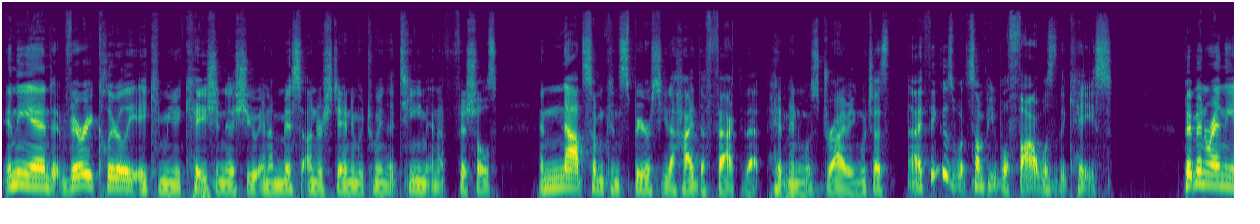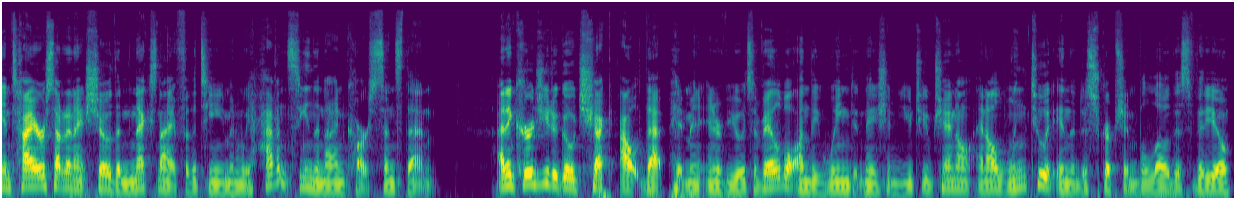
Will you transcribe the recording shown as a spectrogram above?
In the end, very clearly a communication issue and a misunderstanding between the team and officials, and not some conspiracy to hide the fact that Pittman was driving, which I think is what some people thought was the case. Pittman ran the entire Saturday night show the next night for the team, and we haven't seen the nine car since then. I'd encourage you to go check out that Pittman interview. It's available on the Winged Nation YouTube channel, and I'll link to it in the description below this video.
